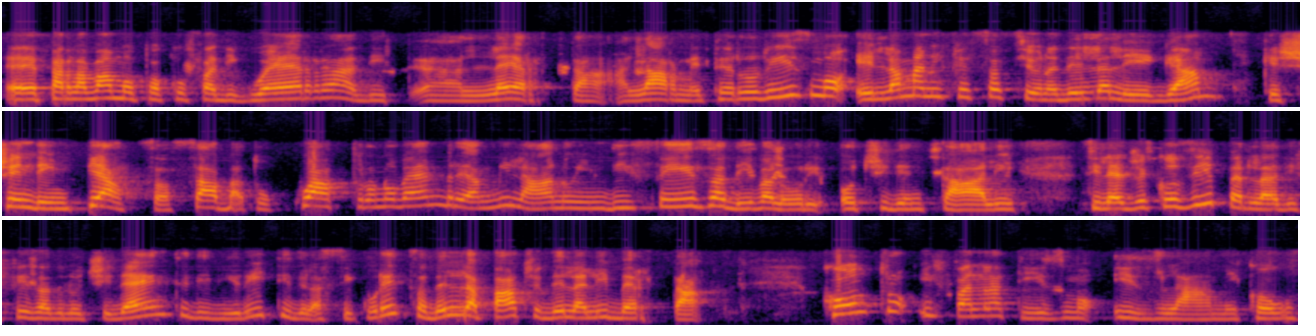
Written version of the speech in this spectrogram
eh, parlavamo poco fa di guerra, di eh, allerta, allarme terrorismo e la manifestazione della Lega che scende in piazza sabato 4 novembre a Milano in difesa dei valori occidentali. Si legge così per la difesa dell'Occidente, dei diritti, della sicurezza, della pace e della libertà contro il fanatismo islamico.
